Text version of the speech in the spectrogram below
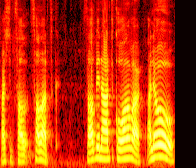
Kaçtım. Sal, sal artık. Sal beni artık kovalama. Alo.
